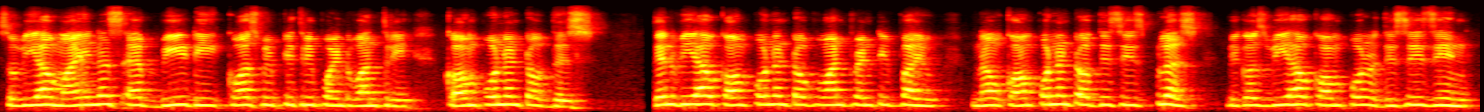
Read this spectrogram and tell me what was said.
So we have minus FBD cos 53.13 component of this then we have component of 125. Now component of this is plus because we have component, this is in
